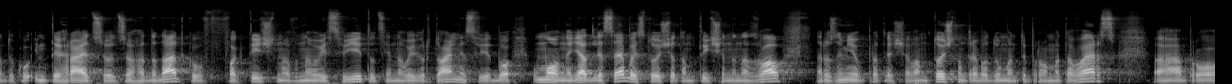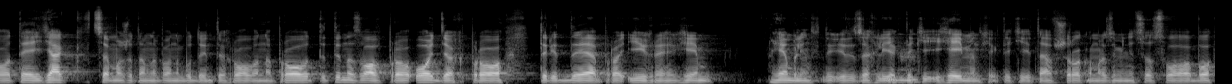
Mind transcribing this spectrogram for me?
е, таку інтеграцію цього додатку, фактично в новий світ, у цей новий віртуальний світ. Бо умовно, я для себе з того, що там ти ще не назвав, розумів про те, що вам точно треба думати про metaverse, про те, як це може там, напевно, буде інтегровано. Про ти, ти назвав про одяг, про 3D, про ігри, game. Гемблінг і взагалі як mm-hmm. такий, і геймінг, як такий, та в широкому розумінні цього слова. Бо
